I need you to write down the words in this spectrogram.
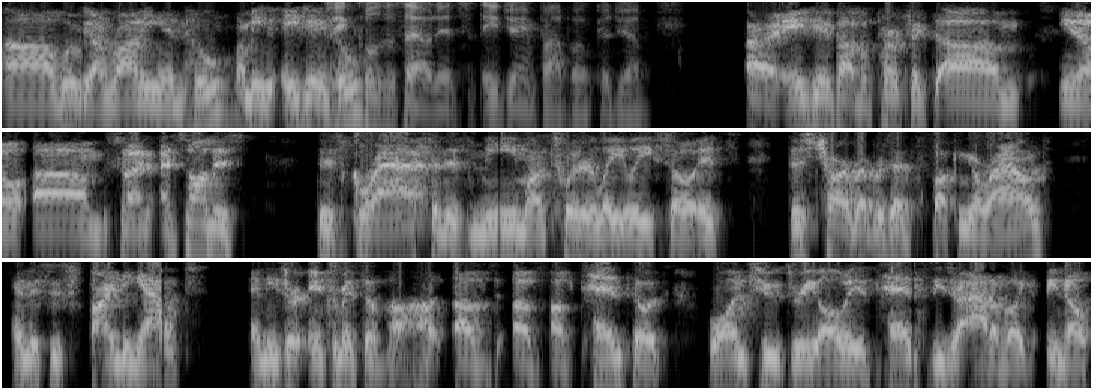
Uh, what are we got? Ronnie and who? I mean AJ and Jake, who? close this out. It's AJ and Papo. Good job. All right, AJ and Papa, perfect. Um, you know, um, so I, I saw this this graph and this meme on Twitter lately. So it's this chart represents fucking around, and this is finding out. And these are increments of uh, of of of ten. So it's one, two, three, all the way to ten. So these are out of like you know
